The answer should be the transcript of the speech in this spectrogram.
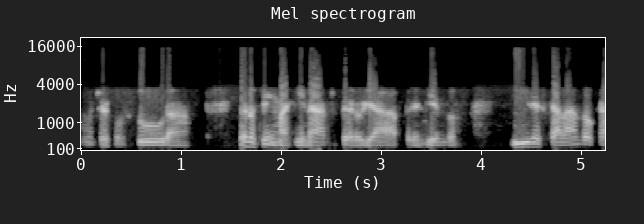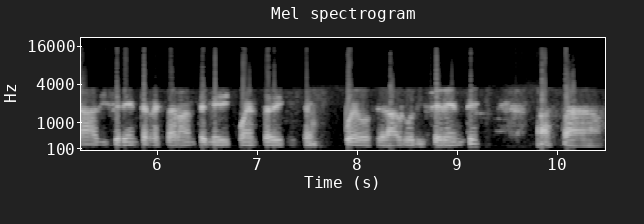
mucha costura bueno sin imaginar pero ya aprendiendo. Ir escalando cada diferente restaurante me di cuenta de que puedo hacer algo diferente. Hasta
